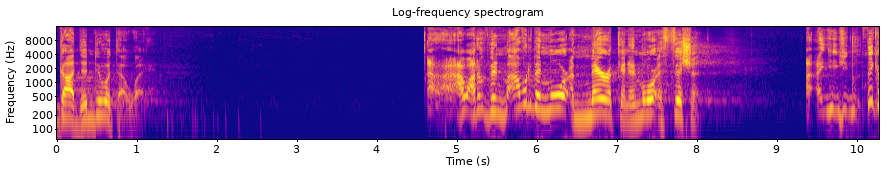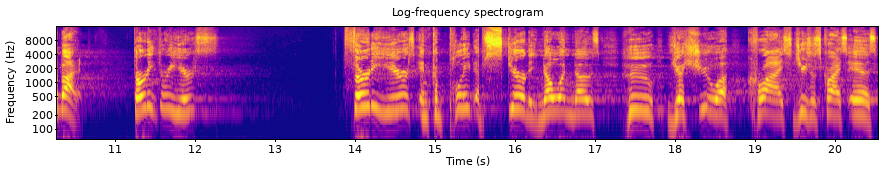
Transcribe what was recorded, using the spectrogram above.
God didn't do it that way. I, would have been, I would have been more American and more efficient. I, you, think about it 33 years, 30 years in complete obscurity. No one knows who Yeshua Christ, Jesus Christ, is.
